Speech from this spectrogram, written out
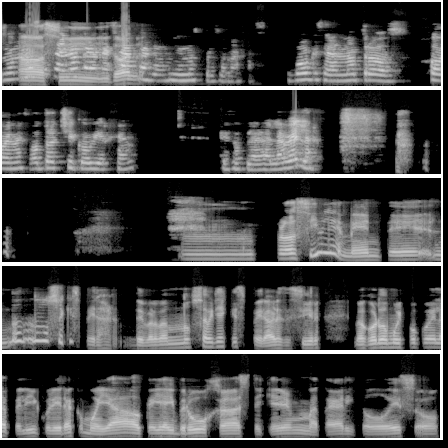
No, no, Ah, o sea, no sí, creo que sean los mismos personajes. Supongo que serán otros jóvenes, otro chico virgen que soplará la vela. Mm, posiblemente, no, no sé qué esperar, de verdad no sabría qué esperar, es decir, me acuerdo muy poco de la película, y era como ya, ok, hay brujas, te quieren matar y todo eso,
